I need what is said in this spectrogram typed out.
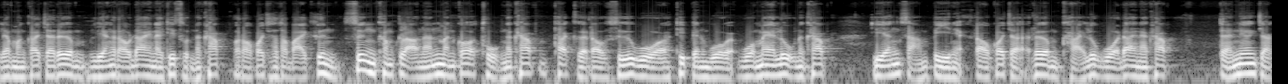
แล้วมันก็จะเริ่มเลี้ยงเราได้ในที่สุดนะครับ เราก็จะสบายขึ้น ซึ่งคำกล่าวนั้นมันก็ถูกนะครับ ถ้าเกิดเราซื้อวัวที่เป็นวัววัวแม่ลูกนะครับ เลี้ยง 3 ปีเนี่ยเราก็จะเริ่มขายลูกวัวได้นะครับ แต่เนื่องจาก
